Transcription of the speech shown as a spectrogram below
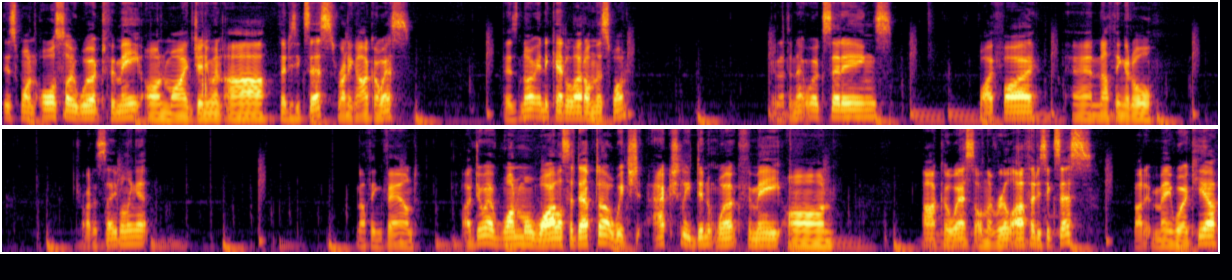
This one also worked for me on my genuine R36S running ArkOS. There's no indicator light on this one. Go to network settings, Wi-Fi, and nothing at all. Try disabling it. Nothing found. I do have one more wireless adapter, which actually didn't work for me on ArkOS on the real R36S, but it may work here.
